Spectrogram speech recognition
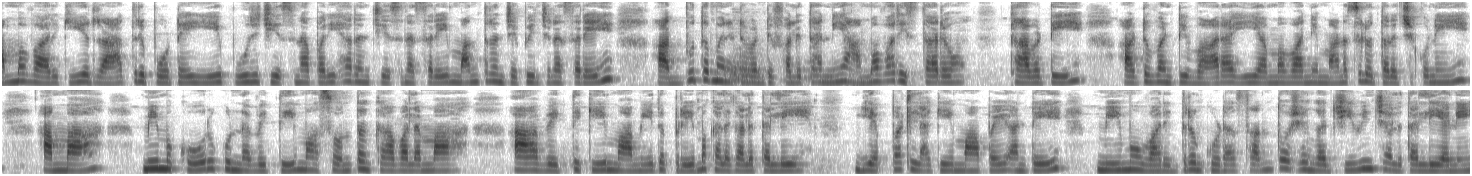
అమ్మవారికి రాత్రిపూటే ఏ పూజ చేసినా పరిహారం చేసినా సరే మంత్రం జపించినా సరే అద్భుతమైనటువంటి ఫలితాన్ని అమ్మవారు ఇస్తారు. కాబట్టి అటువంటి వారాహి అమ్మవారిని మనసులో తలుచుకుని అమ్మ మేము కోరుకున్న వ్యక్తి మా సొంతం కావాలమ్మా. ఆ వ్యక్తికి మా మీద ప్రేమ కలగాలి తల్లి. ఎప్పటిలాగే మాపై అంటే మేము వారిద్దరం కూడా సంతోషంగా జీవించాలి తల్లి అని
